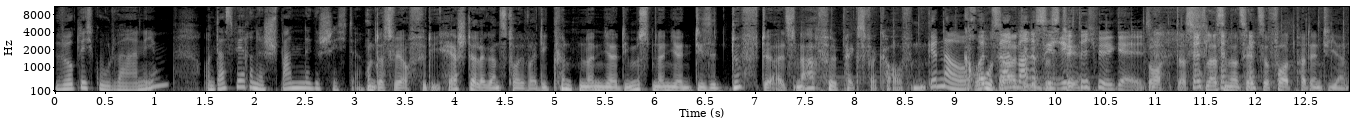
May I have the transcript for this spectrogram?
wirklich gut wahrnehmen. Und das wäre eine spannende Geschichte. Und das wäre auch für die Hersteller ganz toll, weil die könnten dann ja, die müssten dann ja diese Düfte als Nachfüllpacks verkaufen. Genau. Großartiges und dann machen sie System. richtig viel Geld. Boah, das lassen wir uns jetzt sofort patentieren.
